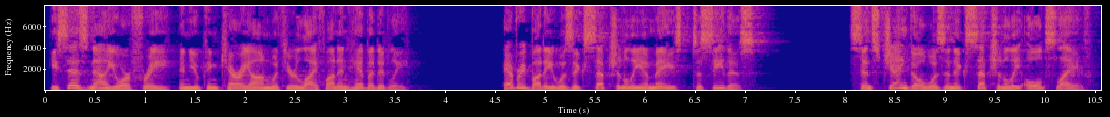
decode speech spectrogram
He says now you are free and you can carry on with your life uninhibitedly. Everybody was exceptionally amazed to see this. Since Django was an exceptionally old slave.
